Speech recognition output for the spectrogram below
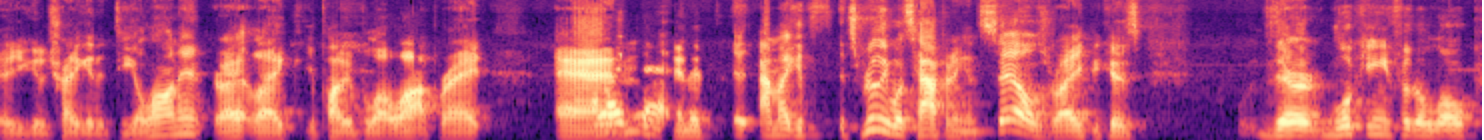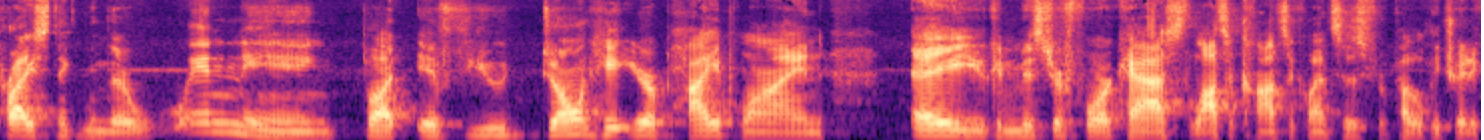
are you gonna try to get a deal on it, right? Like you probably blow up, right? And like and it, it, I'm like it's it's really what's happening in sales, right? Because they're looking for the low price, thinking they're winning. But if you don't hit your pipeline, a you can miss your forecast lots of consequences for publicly traded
